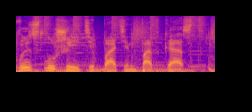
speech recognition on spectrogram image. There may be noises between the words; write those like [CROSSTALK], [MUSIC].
Вы слушаете Батин подкаст.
